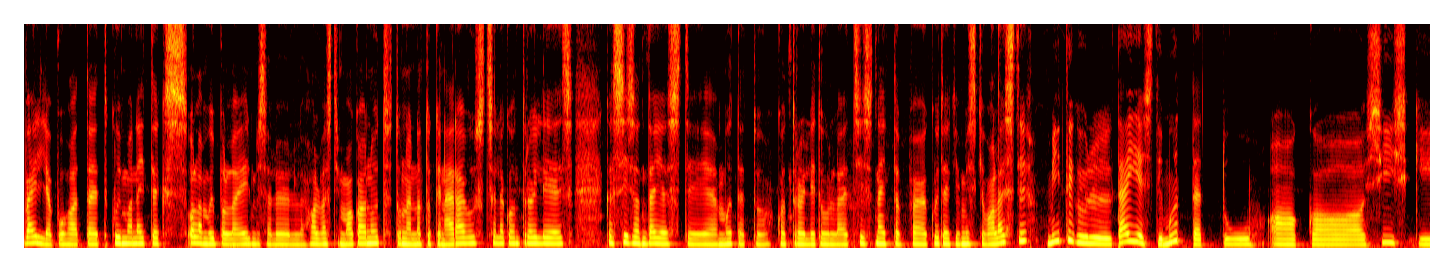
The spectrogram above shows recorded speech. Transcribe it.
välja puhata, et kui ma näiteks olen võib-olla eelmisel ööl halvasti maganud, tunnen natukene ärevust selle kontrolli ees, kas siis on täiesti mõttetu kontrolli tulla, et siis näitab kuidagi miski valesti? mitte küll täiesti mõttetu, aga siiski,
